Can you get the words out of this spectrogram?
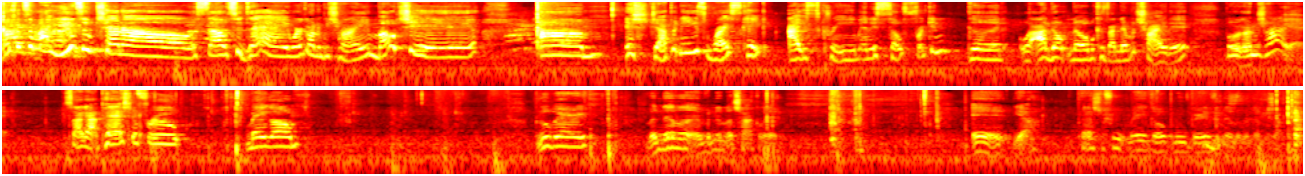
welcome to my YouTube channel. So today we're gonna be trying mochi. Um, it's Japanese rice cake ice cream and it's so freaking good. Well, I don't know because I never tried it, but we're gonna try it. So I got passion fruit, mango, blueberry, vanilla, and vanilla chocolate. And yeah, passion fruit, mango, blueberry, vanilla, vanilla chocolate.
